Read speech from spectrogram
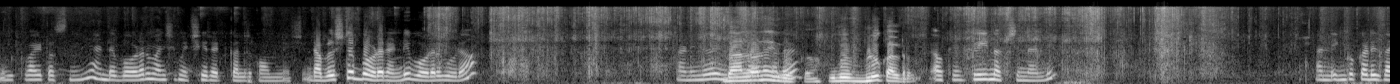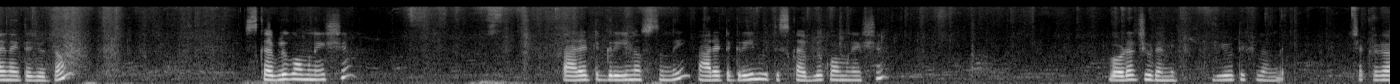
మిల్క్ వైట్ వస్తుంది అండ్ బోర్డర్ మంచి మిర్చి red colour combination. Double step border అండి బోర్డర్ కూడా. అండ్ ఇందులో దానిలోనే ఇది బ్లూ కలర్. ఓకే గ్రీన్ వచ్చిందండి. అండ్ ఇంకొక డిజైన్ అయితే చూద్దాం. Sky blue combination. Parrot green వస్తుంది. Parrot green with sky blue combination. Border చూడండి బ్యూటిఫుల్ ఉంది. చక్కగా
